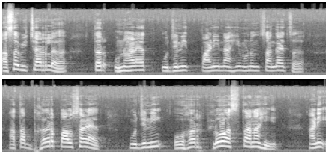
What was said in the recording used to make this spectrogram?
असं विचारलं तर उन्हाळ्यात उजनीत पाणी नाही म्हणून सांगायचं. आता भर पावसाळ्यात उजनी ओव्हरफ्लो असतानाही आणि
